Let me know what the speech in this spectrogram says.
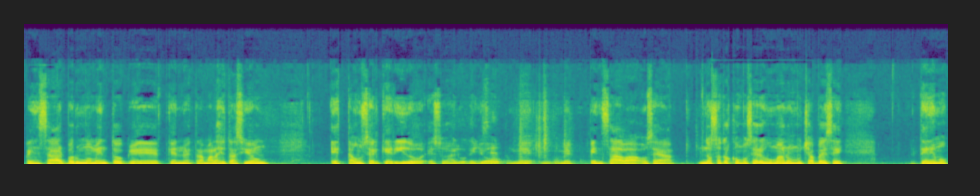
Pensar por un momento que, que nuestra mala situación está un ser querido. Eso es algo que yo me, pensaba. O sea, nosotros como seres humanos muchas veces tenemos,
